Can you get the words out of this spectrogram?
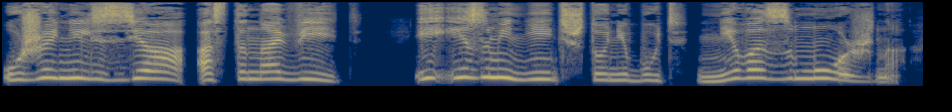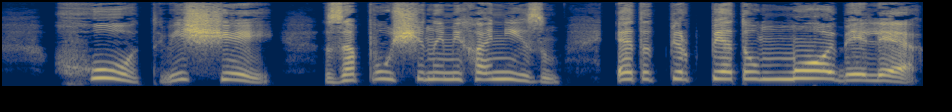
уже нельзя остановить и изменить что-нибудь невозможно? Ход вещей, запущенный механизм, этот перпетум мобиле.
